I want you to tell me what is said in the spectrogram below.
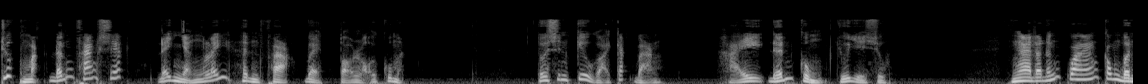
trước mặt đấng phán xét để nhận lấy hình phạt về tội lỗi của mình. Tôi xin kêu gọi các bạn, hãy đến cùng Chúa Giêsu. Ngài là đấng quan án công bình,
